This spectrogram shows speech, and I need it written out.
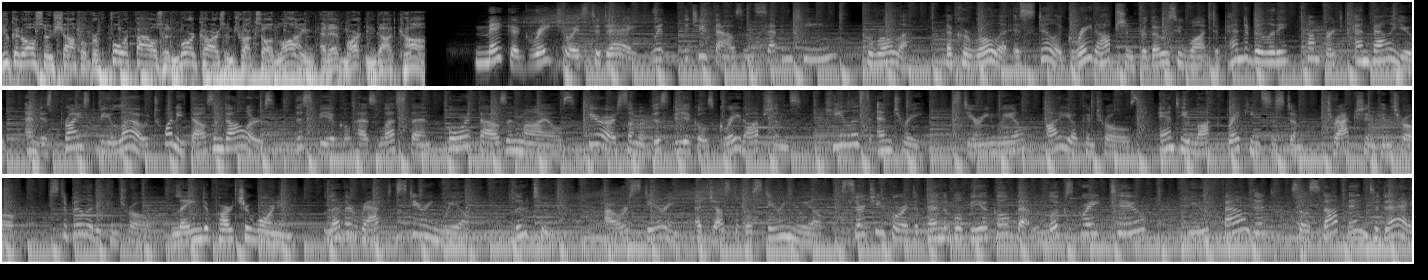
You can also shop over 4,000 more cars and trucks online at edmartin.com. Make a great choice today with the 2017 Corolla. The Corolla is still a great option for those who want dependability, comfort, and value, and is priced below $20,000. This vehicle has less than 4,000 miles. Here are some of this vehicle's great options. Keyless entry, steering wheel, audio controls, anti-lock braking system, traction control, stability control, lane departure warning, leather-wrapped steering wheel, Bluetooth, power steering, adjustable steering wheel. Searching for a dependable vehicle that looks great too? You found it, so stop in today.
